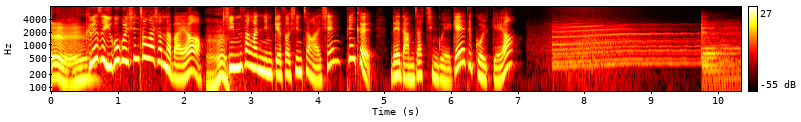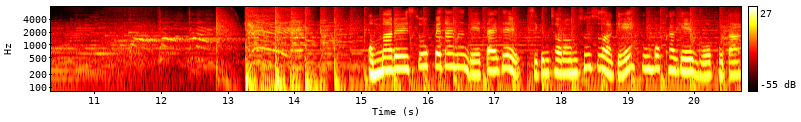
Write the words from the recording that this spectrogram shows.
예. 그래서 이 곡을 신청하셨나 봐요. 어. 김상아 님께서 신청하신 핑클 내 남자친구에게 듣고 올게요. 엄마를 쏙 빼닮은 내 딸들 지금처럼 순수하게 행복하게 무엇보다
